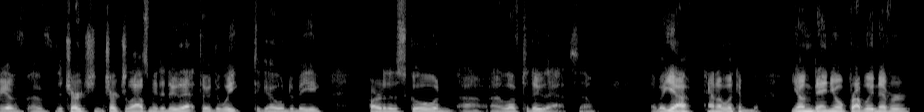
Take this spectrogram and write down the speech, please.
of of the church, and church allows me to do that through the week to go and to be part of the school, and uh, I love to do that. So, but yeah, kind of looking young Daniel probably never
